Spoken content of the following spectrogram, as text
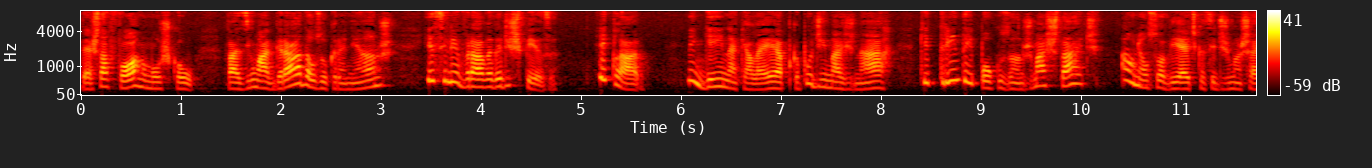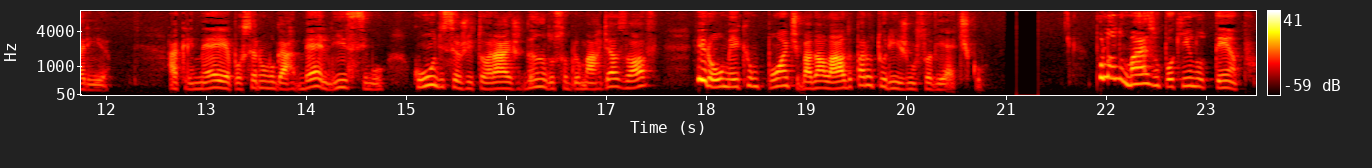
Desta forma, Moscou fazia um agrado aos ucranianos e se livrava da despesa. E claro, ninguém naquela época podia imaginar que trinta e poucos anos mais tarde a União Soviética se desmancharia. A Crimeia, por ser um lugar belíssimo, com um de seus litorais dando sobre o mar de Azov, virou meio que um ponte badalado para o turismo soviético. Pulando mais um pouquinho no tempo,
